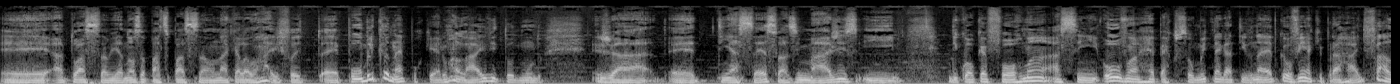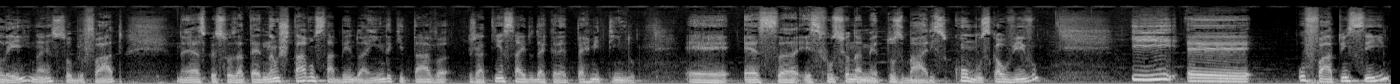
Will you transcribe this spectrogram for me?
é, atuação e a nossa participação naquela live foi é, pública, né? Porque era uma live, todo mundo já é, tinha acesso às imagens e de qualquer forma, assim, houve uma repercussão muito negativa na época. Eu vim aqui para a rádio, falei, né, sobre o fato, né? As pessoas até não estavam sabendo ainda que tava, já tinha saído o decreto permitindo é, essa esse funcionamento dos bares com música ao vivo e é, o fato em si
